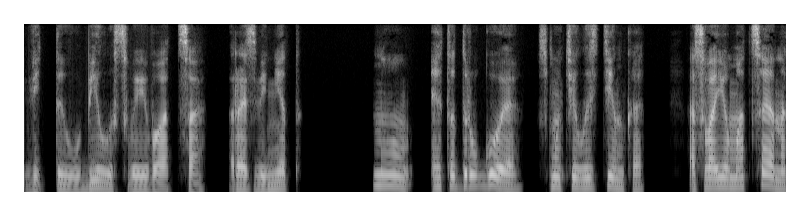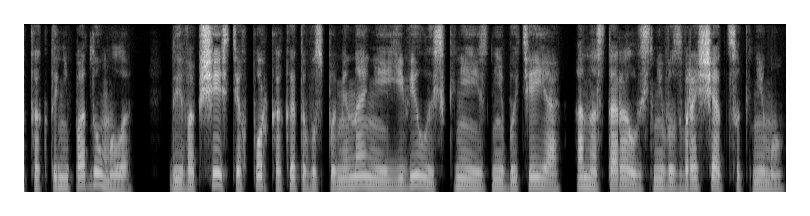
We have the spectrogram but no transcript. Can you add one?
«Ведь ты убила своего отца, разве нет?» «Ну, это другое», — смутилась Динка. О своем отце она как-то не подумала. Да и вообще, с тех пор, как это воспоминание явилось к ней из небытия, она старалась не возвращаться к нему.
